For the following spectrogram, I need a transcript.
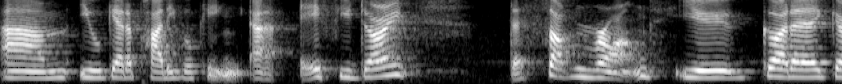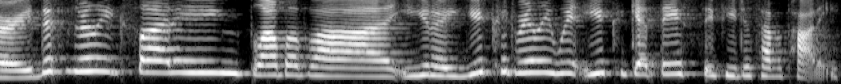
Um, you'll get a party booking. Uh, if you don't, there's something wrong. You gotta go, this is really exciting, blah, blah, blah. You know, you could really, you could get this if you just have a party.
